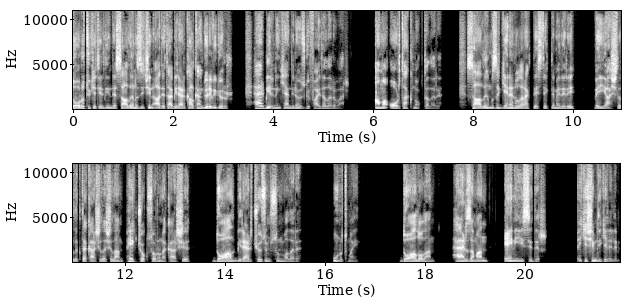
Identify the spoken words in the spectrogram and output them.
Doğru tüketildiğinde sağlığınız için adeta birer kalkan görevi görür. Her birinin kendine özgü faydaları var. Ama ortak noktaları, sağlığımızı genel olarak desteklemeleri ve yaşlılıkta karşılaşılan pek çok soruna karşı doğal birer çözüm sunmaları. Unutmayın. Doğal olan her zaman en iyisidir. Peki şimdi gelelim.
